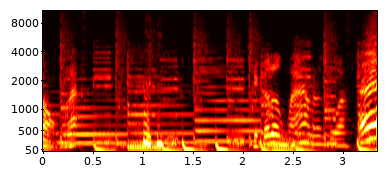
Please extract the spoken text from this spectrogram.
ต่องละ เดี๋ยวก็ลงมาไม่ต้องกลัว เฮ้ย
